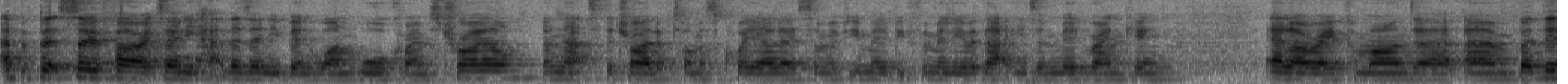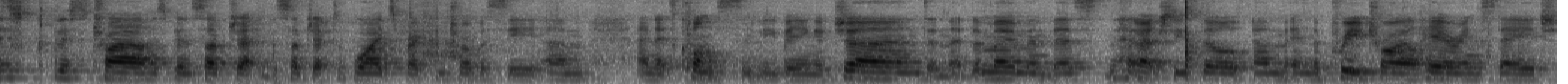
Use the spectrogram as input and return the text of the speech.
Uh, but, but, so far, it's only ha- there's only been one war crimes trial, and that's the trial of Thomas Kwoyelo. Some of you may be familiar with that. He's a mid-ranking LRA commander. Um, but this this trial has been subject the subject of widespread controversy, um, and it's constantly being adjourned. And at the moment, there's actually still um, in the pre-trial hearing stage.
